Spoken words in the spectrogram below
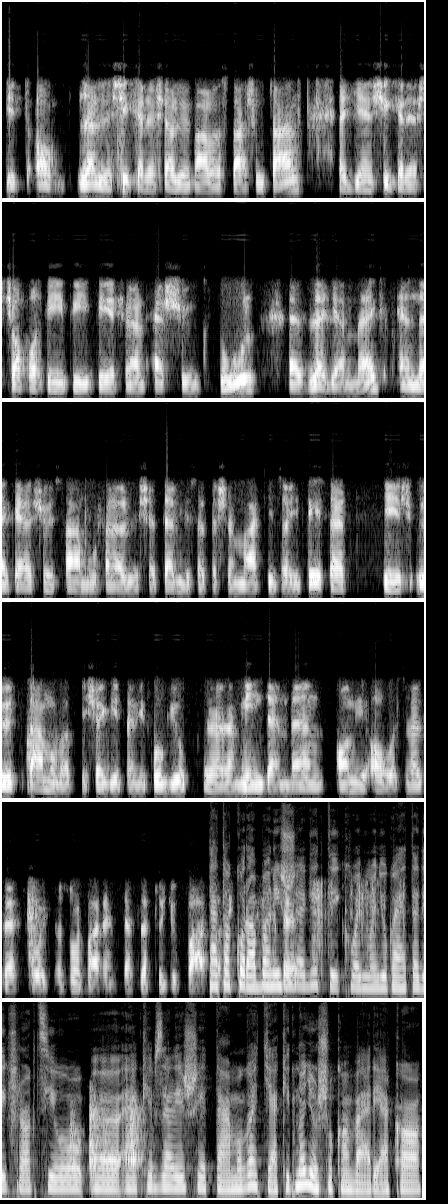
itt az elő, sikeres előválasztás után egy ilyen sikeres csapatépítésen essünk túl, ez legyen meg. Ennek első számú felelőse természetesen Márkizai Péter, és őt támogatni, segíteni fogjuk mindenben, ami ahhoz vezet, hogy az Orbán rendszert le tudjuk váltani. Tehát akkor abban is segítik, hogy mondjuk a hetedik frakció elképzelését támogatják? Itt nagyon sokan várják a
